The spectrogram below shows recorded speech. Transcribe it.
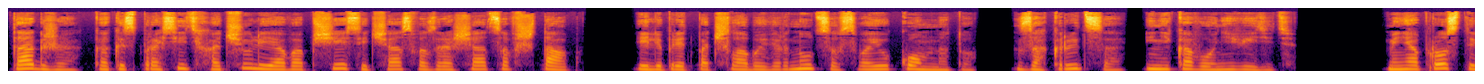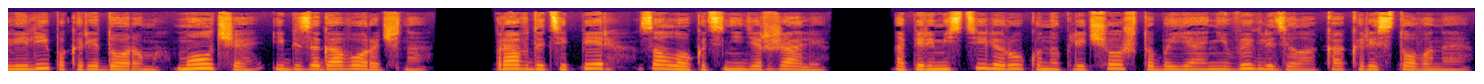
Так же, как и спросить, хочу ли я вообще сейчас возвращаться в штаб или предпочла бы вернуться в свою комнату, закрыться и никого не видеть. Меня просто вели по коридорам, молча и безоговорочно. Правда, теперь за локоть не держали, а переместили руку на плечо, чтобы я не выглядела как арестованная.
